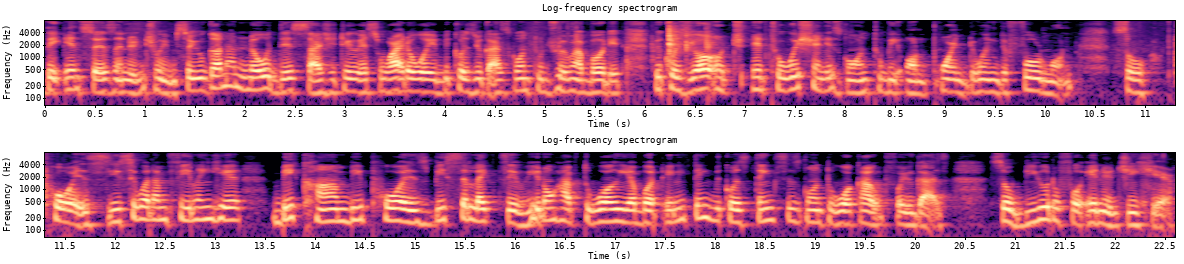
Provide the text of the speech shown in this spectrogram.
the answers in the dream so you're gonna know this sagittarius right away because you guys going to dream about it because your intuition is going to be on point during the full moon. So poise you see what i'm feeling here be calm be poised be selective you don't have to worry about anything because things is going to work out for you guys so beautiful energy here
